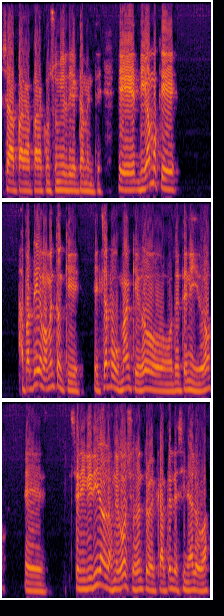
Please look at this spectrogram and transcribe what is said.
ya para, consumir directamente. Eh, digamos que a partir del momento en que el Chapo Guzmán quedó detenido, eh, se dividieron los negocios dentro del cartel de Sinaloa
